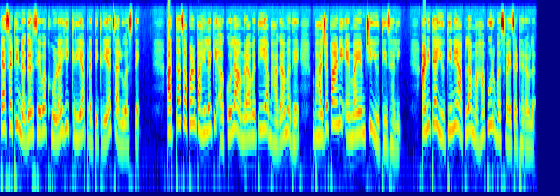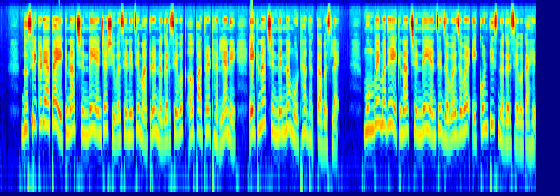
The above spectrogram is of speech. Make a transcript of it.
त्यासाठी नगरसेवक होणं ही क्रिया प्रतिक्रिया चालू असते. आत्ताच आपण पाहिलं की अकोला अमरावती या भागामध्ये भाजपा आणि एमआयएमची युती झाली आणि त्या युतीने आपला महापूर बसवायचं ठरवलं. दुसरीकडे आता एकनाथ शिंदे यांच्या शिवसेनेचे मात्र नगरसेवक अपात्र ठरल्याने एकनाथ शिंदेंना मोठा धक्का बसलाय. मुंबईमध्ये एकनाथ शिंदे यांचे जवळजवळ एकोणतीस नगरसेवक आहेत.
